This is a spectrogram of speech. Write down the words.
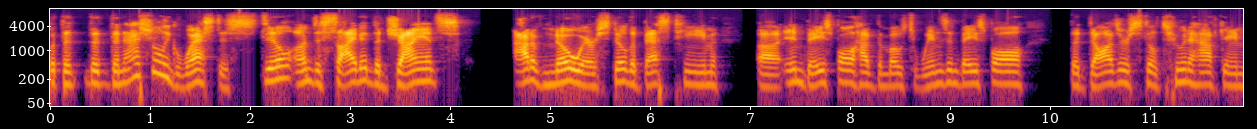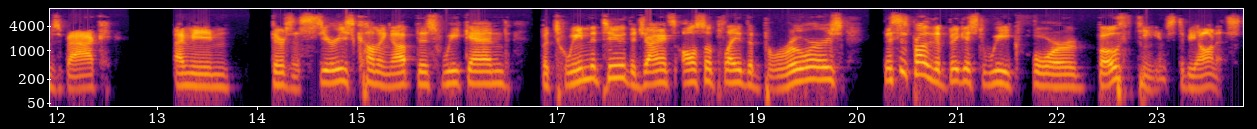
But the, the, the National League West is still undecided. The Giants, out of nowhere, still the best team uh, in baseball, have the most wins in baseball. The Dodgers still two and a half games back. I mean, there's a series coming up this weekend between the two. The Giants also play the Brewers. This is probably the biggest week for both teams, to be honest.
